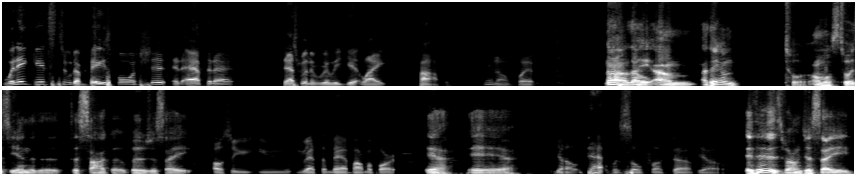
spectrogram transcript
When it gets to the baseball shit, and after that, that's when it really get like popping. You know, but no, like um, I think I'm to- almost towards the end of the the saga, but it was just like, oh, so you you you at the Mad Bomber part? Yeah, yeah, yeah. Yo, that was so fucked up, yo. It is, but I'm just like,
